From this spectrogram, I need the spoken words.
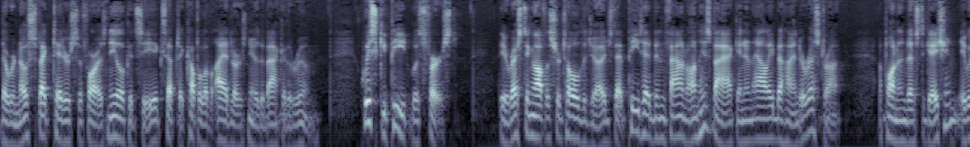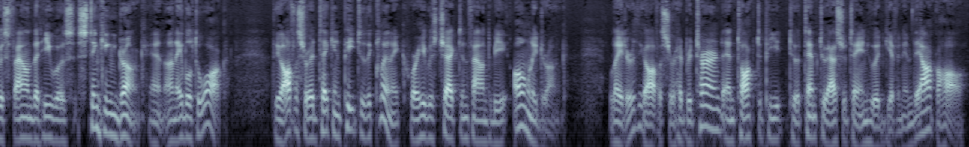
There were no spectators so far as Neil could see, except a couple of idlers near the back of the room. Whiskey Pete was first. The arresting officer told the judge that Pete had been found on his back in an alley behind a restaurant. Upon investigation, it was found that he was stinking drunk and unable to walk. The officer had taken Pete to the clinic, where he was checked and found to be only drunk. Later, the officer had returned and talked to Pete to attempt to ascertain who had given him the alcohol.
